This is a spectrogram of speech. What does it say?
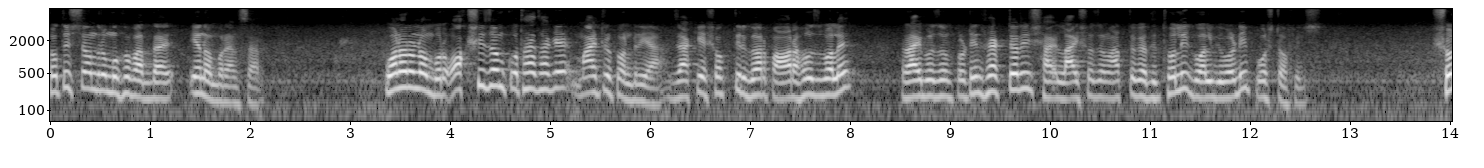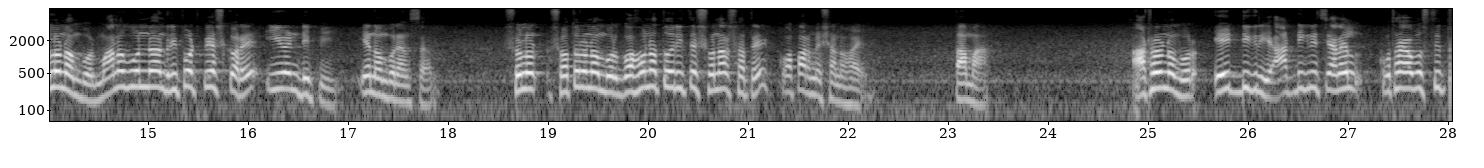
Satishchandra Mukhopadhyay, A number answer. পনেরো নম্বর, অক্সিজম কোথায় থাকে? মাইট্রোকন্ড্রিয়া যাকে শক্তির ঘর পাওয়ার হাউস বলে। রাইবোজোম প্রোটিন ফ্যাক্টরি লাইসোজম আত্মঘাতী থলি, গলগি বডি, পোস্ট অফিস। ষোলো নম্বর, মানব উন্নয়ন রিপোর্ট পেশ করে ইউএনডিপি, এ নম্বর অ্যান্সার। ষোলো সতেরো নম্বর, গহনা তৈরিতে সোনার সাথে কপার মেশানো হয়। তামা আঠারো নম্বর এইট ডিগ্রি আট ডিগ্রি চ্যানেল কোথায় অবস্থিত?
